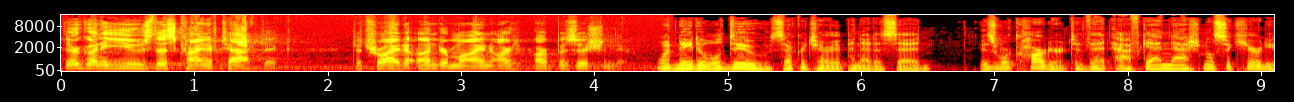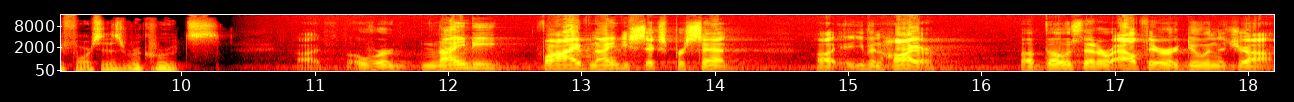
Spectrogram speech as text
they're going to use this kind of tactic to try to undermine our, our position there. What NATO will do, Secretary Panetta said, is work harder to vet Afghan National Security Forces recruits. Uh, over 95, 96 percent, uh, even higher, of those that are out there are doing the job.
